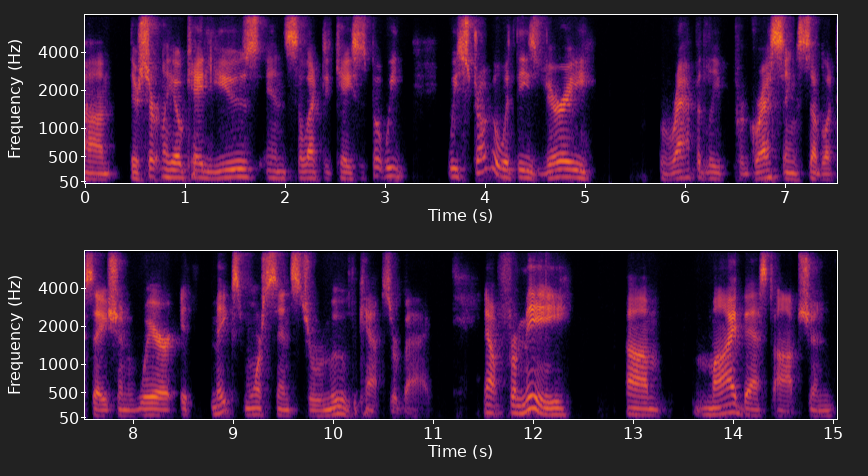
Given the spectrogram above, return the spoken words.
Um, they're certainly okay to use in selected cases, but we we struggle with these very rapidly progressing subluxation where it makes more sense to remove the capsular bag. Now, for me, um, my best option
